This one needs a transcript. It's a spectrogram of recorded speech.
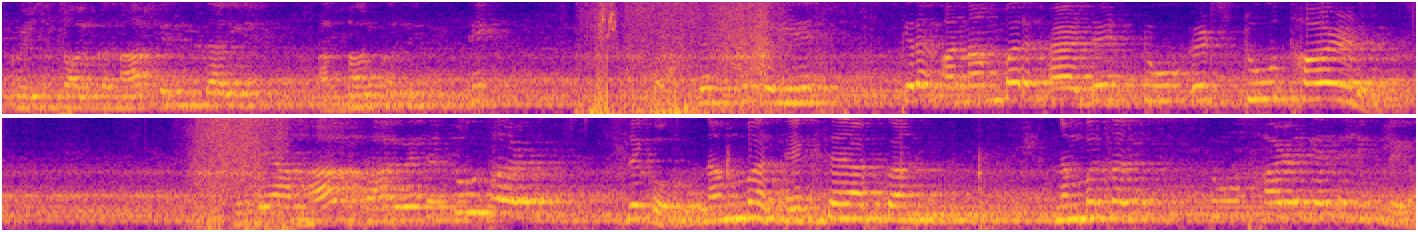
इक्वेशन सॉल्व करना आपकी ज़िम्मेदारी है? आप सॉल्व कर लेंगे ठीक? फिर करिए। कह रहे number added to its two third half था, वैसे टू थर्ड देखो नंबर एक्स है आपका। नंबर का टू थर्ड कैसे निकलेगा?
